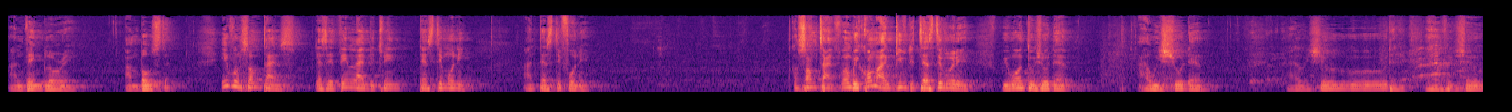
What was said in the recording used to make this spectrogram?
and vainglory and boasting. Even sometimes there's a thin line between testimony and testimony. Because sometimes when we come and give the testimony, we want to show them. I will show them. I will show them. I will show.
